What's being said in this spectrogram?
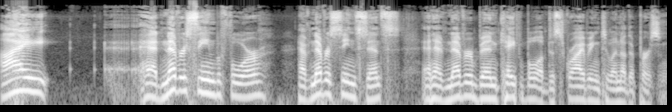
I had never seen before, have never seen since, and have never been capable of describing to another person.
